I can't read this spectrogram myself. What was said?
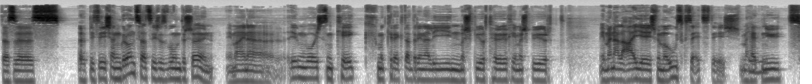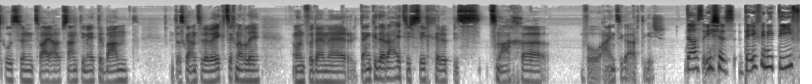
dass es etwas ist. Ein Grundsatz ist es wunderschön. Ich meine, irgendwo ist es ein Kick, man kriegt Adrenalin, man spürt Höhe, man spürt, wie man allein ist, wie man ausgesetzt ist. Man mhm. hat nichts außer einem zweieinhalb Zentimeter Band. Und das Ganze bewegt sich noch ein bisschen. Und von dem her, ich denke, der Reiz ist sicher, etwas zu machen, was einzigartig ist. Das ist es definitiv.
